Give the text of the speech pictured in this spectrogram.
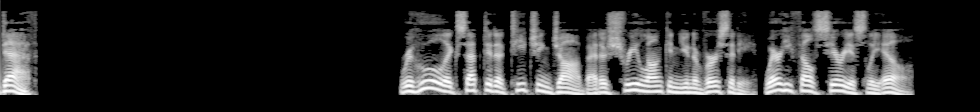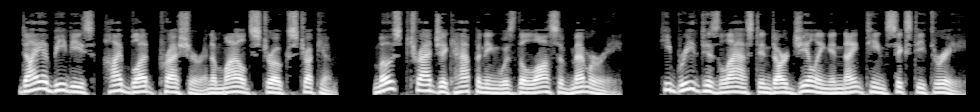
Death Rahul accepted a teaching job at a Sri Lankan university, where he fell seriously ill. Diabetes, high blood pressure and a mild stroke struck him. Most tragic happening was the loss of memory. He breathed his last in Darjeeling in 1963.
